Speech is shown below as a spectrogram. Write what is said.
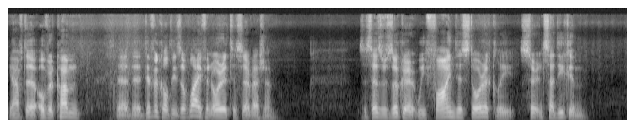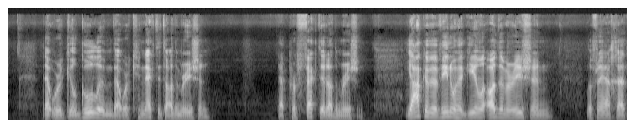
You have to overcome the, the difficulties of life in order to serve Hashem. So says Zucker, we find historically certain tzaddikim that were Gilgulim, that were connected to Adam Rishon, that perfected Adam Rishon. Yaakov Avinu Hagil Adam Rishon Achet,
